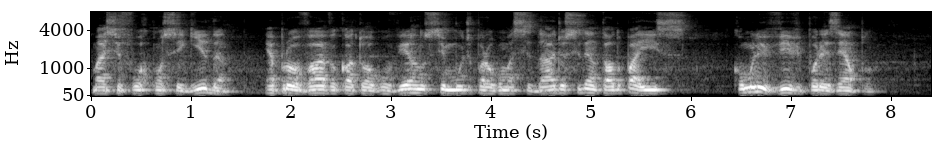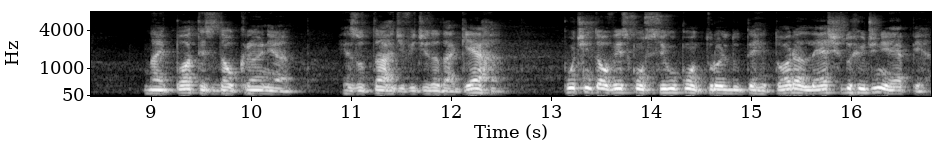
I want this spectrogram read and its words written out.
mas se for conseguida, é provável que o atual governo se mude para alguma cidade ocidental do país, como Lviv, por exemplo. Na hipótese da Ucrânia resultar dividida da guerra, Putin talvez consiga o controle do território a leste do rio Dnieper.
